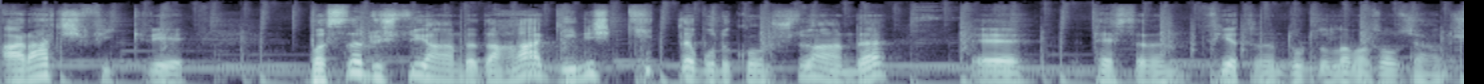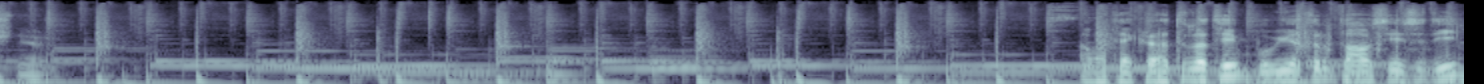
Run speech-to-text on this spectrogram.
araç fikri basına düştüğü anda daha geniş kitle bunu konuştuğu anda e, Tesla'nın fiyatının durdurulamaz olacağını düşünüyorum. Tekrar hatırlatayım bu bir yatırım tavsiyesi değil.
